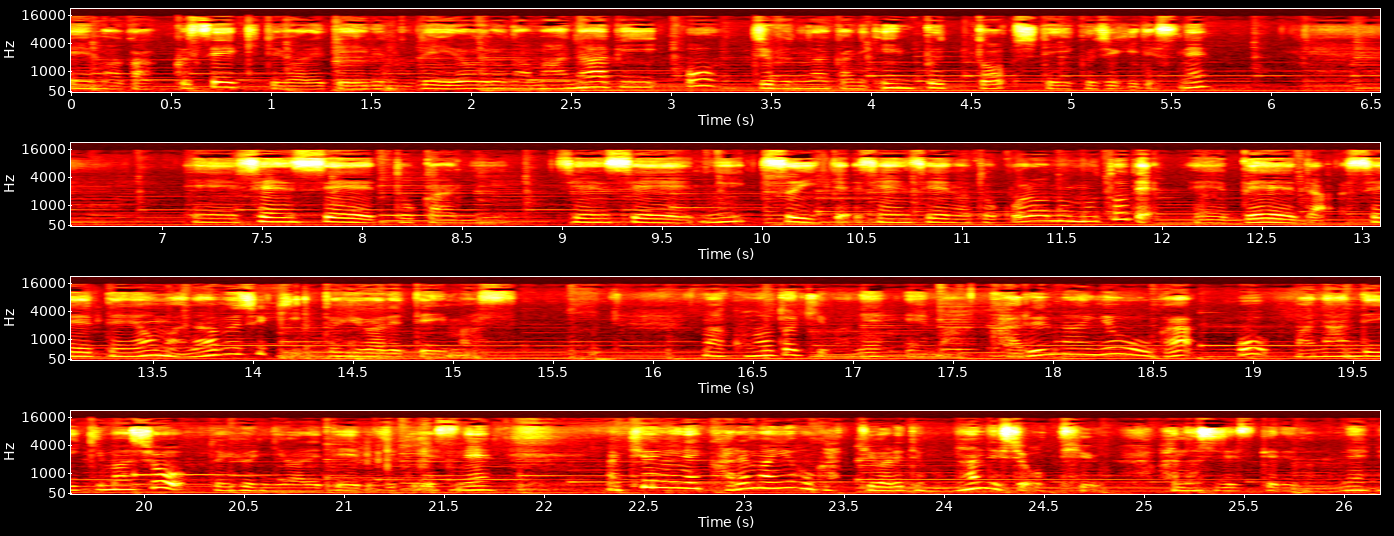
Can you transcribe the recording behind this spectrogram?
え、まあ、学生期と言われているのでいろいろな学びを自分の中にインプットしていく時期ですね、え先生とかに先生について先生のところのもとで、えベーダ聖典を学ぶ時期と言われていますまあ、この時はね、え、まあ、カルマヨーガを学んでいきましょうというふうに言われている時期ですね。まあ、急にねカルマヨーガって言われても何でしょうっていう話ですけれどもね、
